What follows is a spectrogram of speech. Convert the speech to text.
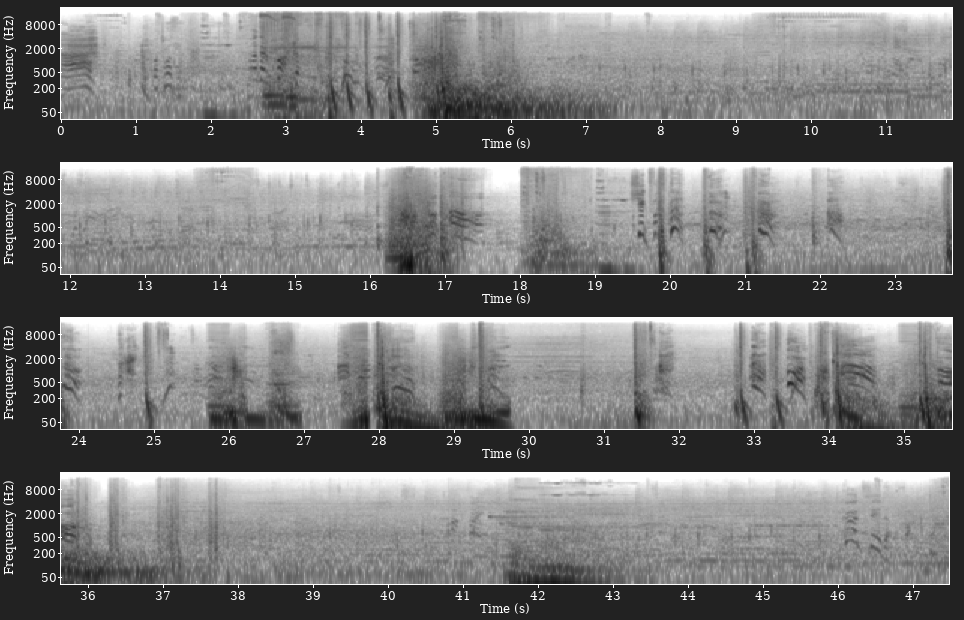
Ah! What was that? Motherfucker! Shit! See the fuck.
